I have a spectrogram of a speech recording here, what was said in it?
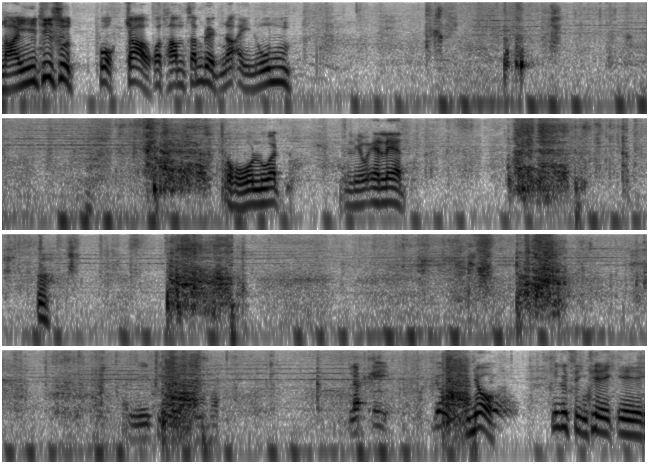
ในที่สุดพวกเจ้าก็ทำสำเร็จนะไอ้หนุ่มโอ้โหลวดเลี้ยวเอเลดอันนี้พี่เอกนะครับ แล้วพี่โยกโย นี่คือสิ่งที่เอกเอก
